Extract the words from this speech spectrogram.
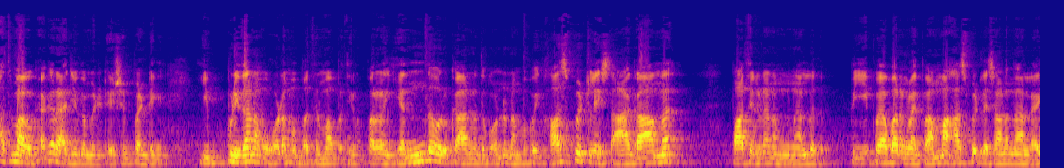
ஆத்மாவுக்காக ராஜயோக மெடிடேஷன் பண்ணிட்டீங்க. இப்படி தான் நம்ம உடம்பு பத்திரமா பார்த்துக்கணும் பாருங்கள் எந்த ஒரு காரணத்தை கொண்டு நம்ம போய் ஹாஸ்பிட்டலைஸ் ஆகாமல் பார்த்துக்கிட்டா நமக்கு நல்லது. இப்போ இப்போ பாருங்களேன் இப்போ அம்மா ஹாஸ்பிட்டலைஸ் ஆனதுனால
